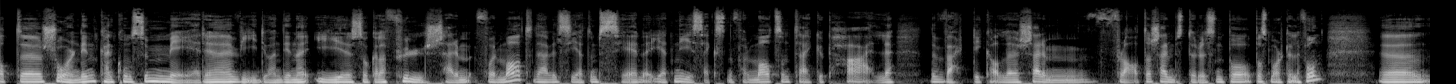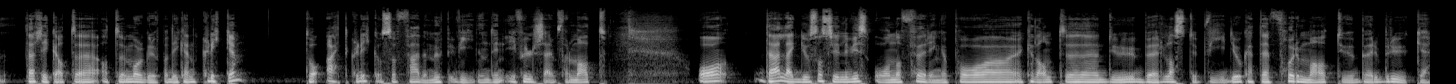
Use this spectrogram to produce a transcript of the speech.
at eh, seeren din kan konsumere videoene dine i såkalt fullskjermformat. Dvs. si at de ser det i et 916-format som tar opp hele det vertikale skjermflata, skjermstørrelsen på, på smarttelefon. Eh, det er slik at, eh, at målgruppa di kan klikke, ta ett klikk, og så får de opp videoen din i fullskjermformat. Og det legger jo sannsynligvis òg noen føringer på hvordan eh, du bør laste opp video, hvilket format du bør bruke.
